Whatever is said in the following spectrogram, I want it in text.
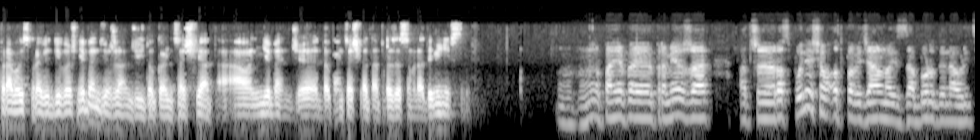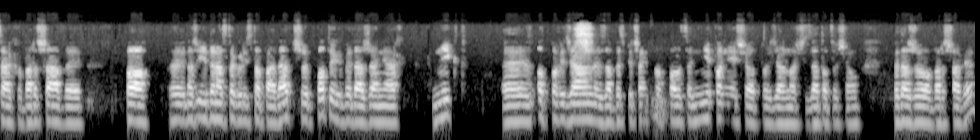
Prawo i Sprawiedliwość nie będzie rządzić do końca świata, a on nie będzie do końca świata prezesem Rady Ministrów. Mhm. Panie premierze, a czy rozpłynie się odpowiedzialność za burdy na ulicach Warszawy po 11 znaczy listopada? Czy po tych wydarzeniach nikt e, odpowiedzialny za bezpieczeństwo w Polsce nie poniesie odpowiedzialności za to, co się wydarzyło w Warszawie?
